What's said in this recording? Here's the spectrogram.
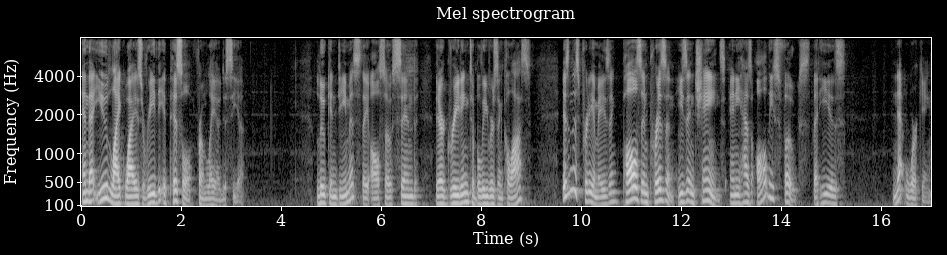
and that you likewise read the epistle from Laodicea. Luke and Demas, they also send their greeting to believers in Colossae. Isn't this pretty amazing? Paul's in prison, he's in chains, and he has all these folks that he is networking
